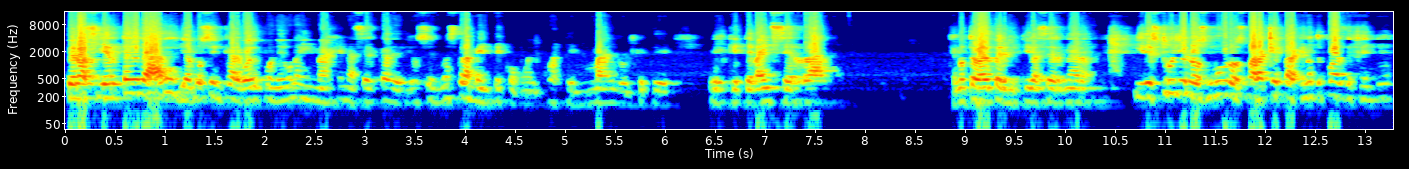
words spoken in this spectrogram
Pero a cierta edad el diablo se encargó de poner una imagen acerca de Dios en nuestra mente como el cuatemando, el que te, el que te va a encerrar, que no te va a permitir hacer nada. Y destruye los muros. ¿Para qué? Para que no te puedas defender.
